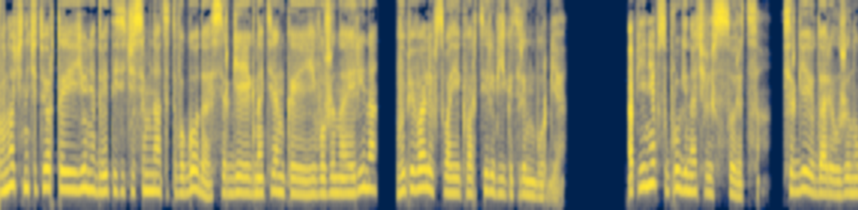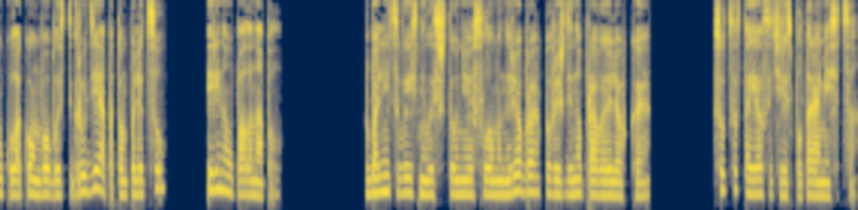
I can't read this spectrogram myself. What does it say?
В ночь на 4 июня 2017 года Сергей Игнатенко и его жена Ирина выпивали в своей квартире в Екатеринбурге. Опьянев, супруги начали ссориться. Сергей ударил жену кулаком в область груди, а потом по лицу. Ирина упала на пол. В больнице выяснилось, что у нее сломаны ребра, повреждено правое легкое. Суд состоялся через полтора месяца.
